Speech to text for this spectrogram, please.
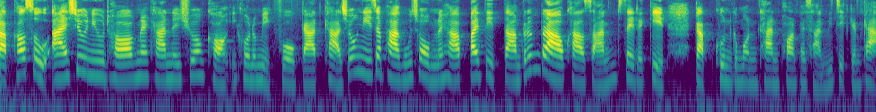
กลับเข้าสู่ i อ New Talk นะคะในช่วงของ Economic Focus ค่ะ ช่วงนี้จะพาคุณผู้ชมนะคะ ไปติดตามเรื่องราวข่าวสารเศรษฐกิจ กับคุณกมลทันพรไพศาลวิจิตกันค่ะ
